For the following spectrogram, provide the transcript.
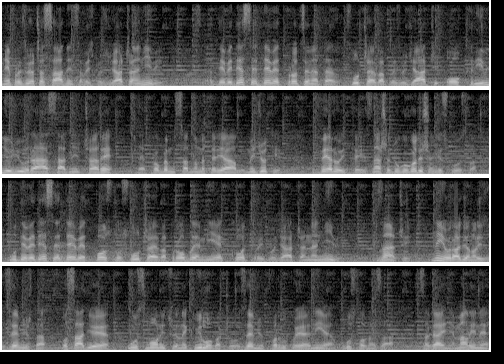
ne proizvođača sadnica, već proizvođača na njivi, 99% slučajeva proizvođači okrivljuju rasadničare da je problem u sadnom materijalu. Međutim, verujte iz naše dugogodišnjeg iskustva, u 99% slučajeva problem je kod proizvođača na njivi. Znači, nije uradio analizu zemljišta, posadio je u smonicu ili neku ilovaču zemlju tvrdu koja nije uslovna za, za gajanje maline,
